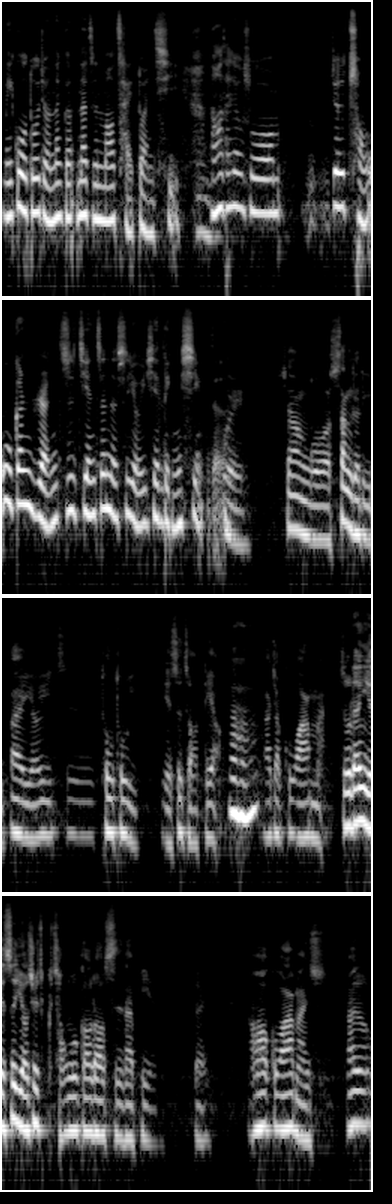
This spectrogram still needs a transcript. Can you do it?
没过多久，那个那只猫才断气。然后他就说，就是宠物跟人之间真的是有一些灵性的。对，像我上个礼拜有一只兔兔也是走掉，嗯哼，它叫瓜满，主人也是有去宠物沟通师那边，对，然后瓜满是，他就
